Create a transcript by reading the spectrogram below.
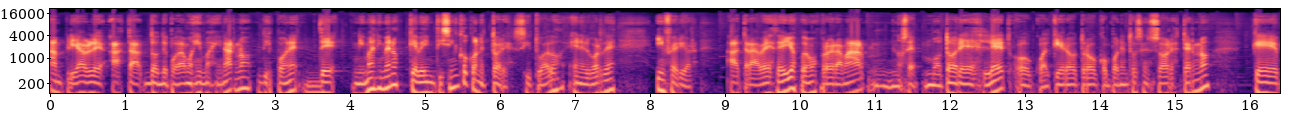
ampliable hasta donde podamos imaginarnos. Dispone de ni más ni menos que 25 conectores situados en el borde inferior. A través de ellos podemos programar, no sé, motores LED o cualquier otro componente o sensor externo que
